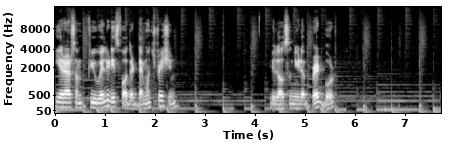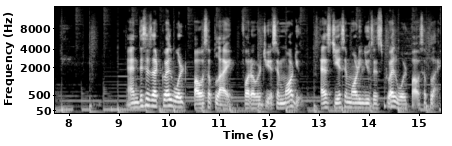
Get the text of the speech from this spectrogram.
Here are some few LEDs for the demonstration. You'll also need a breadboard. And this is a 12 volt power supply for our GSM module as GSM module uses 12 volt power supply.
